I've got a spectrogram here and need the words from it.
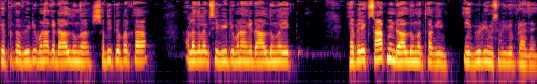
पेपर का वीडियो बना के डाल दूँगा, सभी पेपर का अलग अलग सी वीडियो बना के डाल दूँगा, एक या फिर एक साथ में डाल दूँगा ताकि एक वीडियो में सभी पेपर आ जाए।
